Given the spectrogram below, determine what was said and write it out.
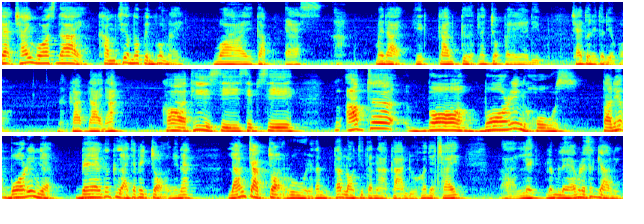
จะใช้ was ได้คำเชื่อมต้องเป็นพวกไหน y กับ s ไม่ได้เหตุการณ์เกิดและจบไปในอดีต ใช้ตัวนี้ตัวเดียวพอนะครับได้นะ ข้อที่ 44 after boring holes ตอนนี้ boring เนี่ย bear ก็คืออาจจะไปเจาะอย่างนี้นะ หลังจากเจาะรูเนี่ยท่านท่านลองจินตนาการดูเขาจะใช้ เหล็กแหลมๆอะไรสักอย่างหนึ่ง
